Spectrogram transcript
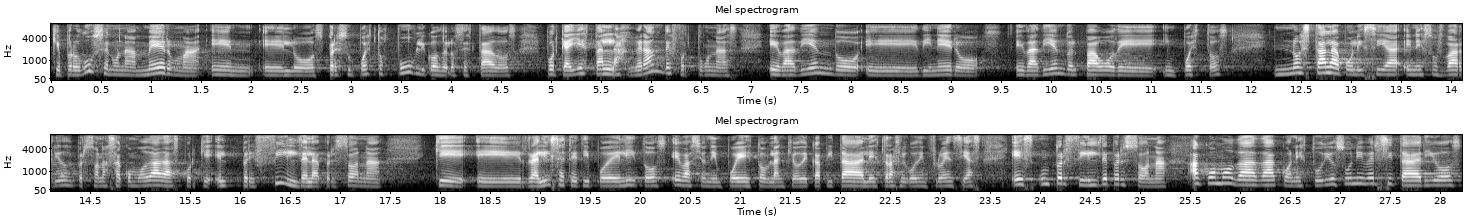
que producen una merma en eh, los presupuestos públicos de los estados, porque ahí están las grandes fortunas evadiendo eh, dinero, evadiendo el pago de impuestos. No está la policía en esos barrios de personas acomodadas, porque el perfil de la persona que eh, realiza este tipo de delitos, evasión de impuestos, blanqueo de capitales, tráfico de influencias, es un perfil de persona acomodada, con estudios universitarios,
